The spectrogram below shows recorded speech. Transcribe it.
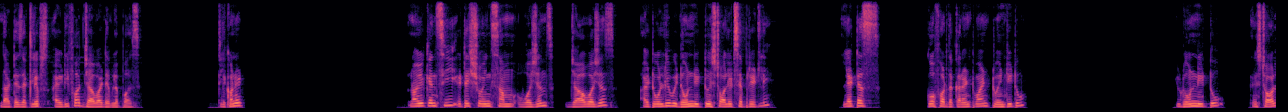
that is Eclipse IDE for Java developers. Click on it. Now you can see it is showing some versions Java versions. I told you we don't need to install it separately. Let us go for the current one 22 you don't need to install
